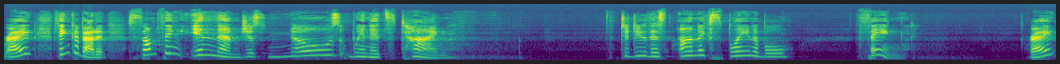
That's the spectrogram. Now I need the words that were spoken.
Right? Think about it. Something in them just knows when it's time to do this unexplainable thing right?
